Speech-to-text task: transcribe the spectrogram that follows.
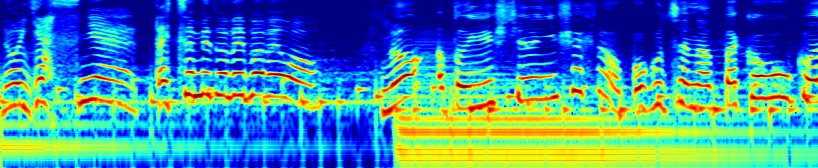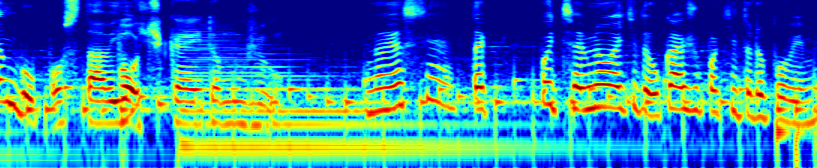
No jasně, teď se mi to vybavilo. No a to ještě není všechno. Pokud se na takovou klembu postavíš... Počkej, to můžu. No jasně, tak pojď se mnou, já ti to ukážu, pak ti to dopovím.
